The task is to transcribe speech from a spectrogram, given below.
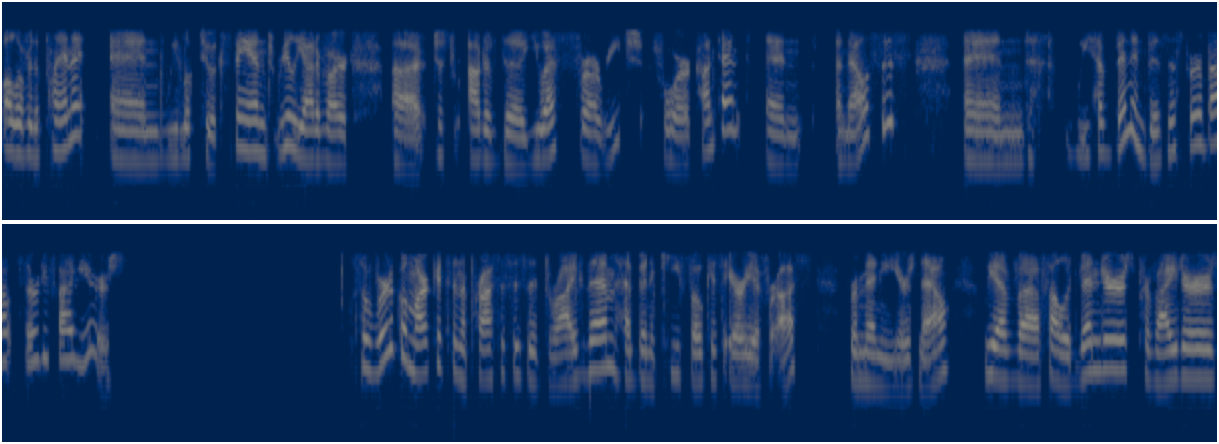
all over the planet. And we look to expand really out of our, uh, just out of the US for our reach for content and analysis. And we have been in business for about 35 years. So vertical markets and the processes that drive them have been a key focus area for us for many years now. We have uh, followed vendors, providers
